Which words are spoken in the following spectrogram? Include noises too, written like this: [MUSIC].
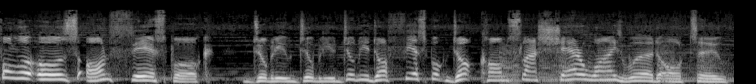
follow us on Facebook www.facebook.com slash share a wise word or two.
